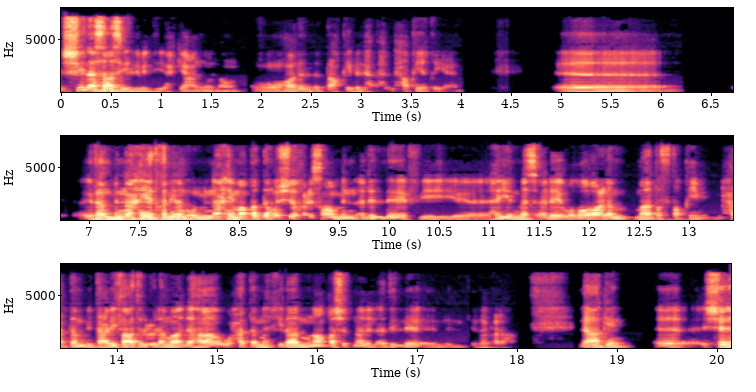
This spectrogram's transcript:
الشيء الأساسي اللي بدي أحكي عنه الآن؟ وهذا التعقيب الحقيقي يعني. آه، إذا من ناحية خلينا نقول من ناحية ما قدمه الشيخ عصام من أدلة في هي المسألة والله أعلم ما تستقيم حتى بتعريفات العلماء لها وحتى من خلال مناقشتنا للأدلة اللي ذكرها. لكن آه، الشيء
